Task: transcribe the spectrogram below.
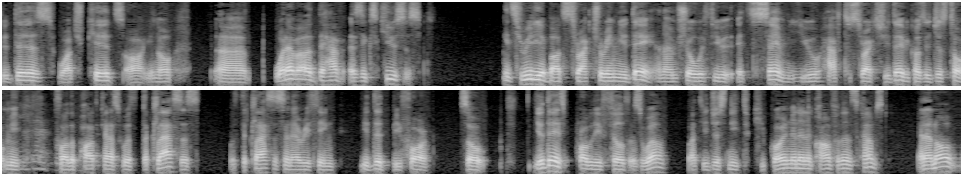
do this, watch kids, or, you know, uh, whatever they have as excuses it's really about structuring your day and i'm sure with you it's the same you have to structure your day because you just told me for the podcast with the classes with the classes and everything you did before so your day is probably filled as well but you just need to keep going and then the confidence comes and i know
